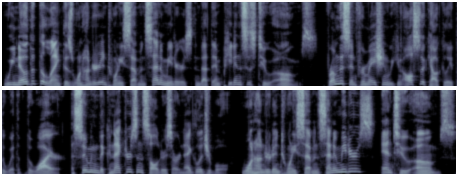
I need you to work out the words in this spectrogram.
We know that the length is 127 centimeters and that the impedance is 2 ohms. From this information, we can also calculate the width of the wire, assuming the connectors and solders are negligible. 127 centimeters and 2 ohms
